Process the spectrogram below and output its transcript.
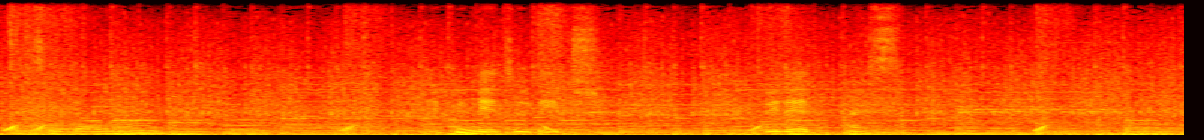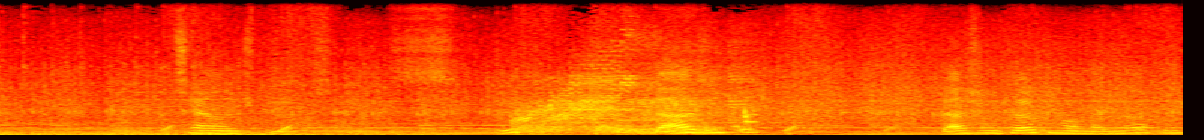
What's going on? I think we made two each. We did. Nice. Challenge beach. Dodging. Dodging Pokemon like nothing.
